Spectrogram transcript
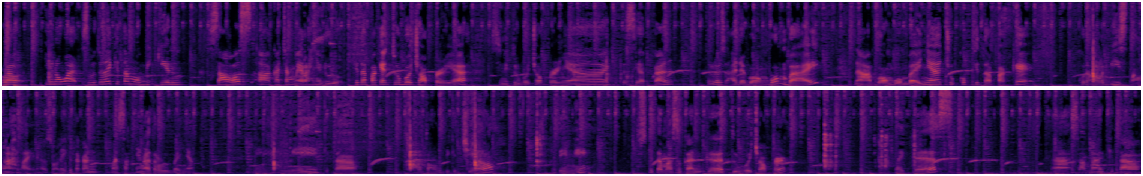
Well, you know what? Sebetulnya kita mau bikin saus uh, kacang merahnya dulu. Kita pakai turbo chopper ya. Di sini turbo choppernya kita siapkan. Terus ada bawang bombay. Nah, bawang bombaynya cukup kita pakai kurang lebih setengah lah ya. Soalnya kita kan masaknya nggak terlalu banyak. Nih, ini kita potong lebih kecil seperti ini. Terus kita masukkan ke turbo chopper like this. Nah, sama kita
